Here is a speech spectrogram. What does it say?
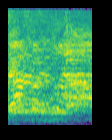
Darbul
